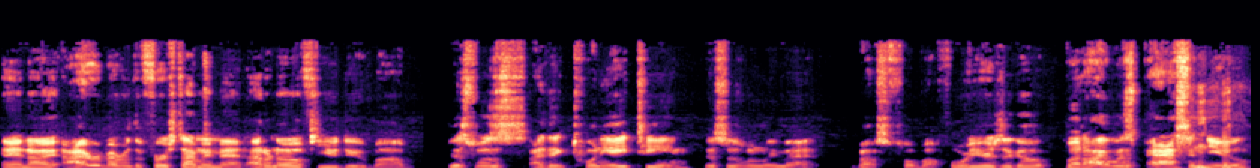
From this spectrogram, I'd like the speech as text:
and I, I remember the first time we met. I don't know if you do, Bob. This was, I think, 2018. This was when we met, about about four years ago. But I was passing you,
